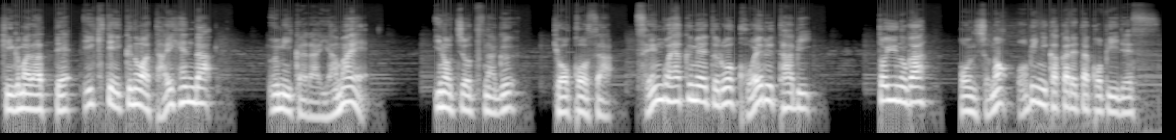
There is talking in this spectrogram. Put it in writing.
ヒグマだって生きていくのは大変だ。海から山へ。命をつなぐ標高差1500メートルを超える旅。というのが本書の帯に書かれたコピーです。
